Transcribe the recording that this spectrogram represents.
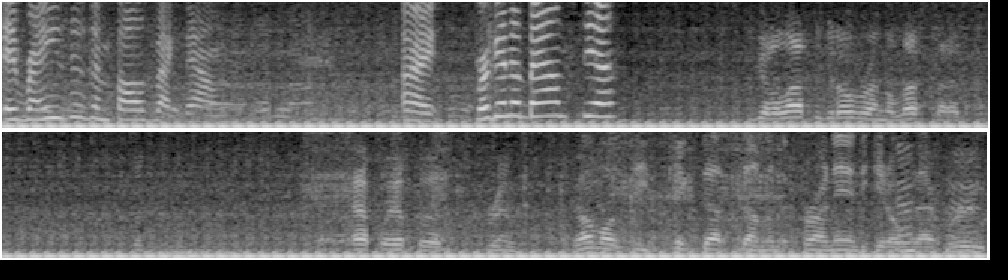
It raises and falls back down. All right, we're gonna bounce you. You got a lot to get over on the left side. Halfway up the rim. We almost need picked up some in the front end to get over that mm-hmm. root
